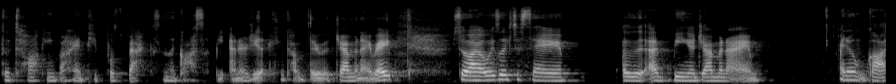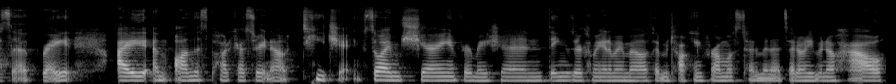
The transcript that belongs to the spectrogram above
the talking behind people's backs and the gossipy energy that can come through with Gemini, right? So I always like to say, uh, being a Gemini, I don't gossip, right? I am on this podcast right now teaching. So I'm sharing information. Things are coming out of my mouth. I've been talking for almost 10 minutes. I don't even know how.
